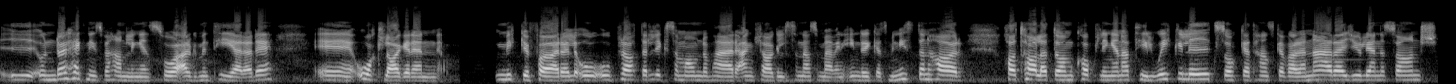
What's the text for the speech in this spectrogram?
i, under häktningsförhandlingen så argumenterade eh, åklagaren mycket för eller, och, och pratade liksom om de här anklagelserna som även inrikesministern har, har talat om, kopplingarna till Wikileaks och att han ska vara nära Julian Assange.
